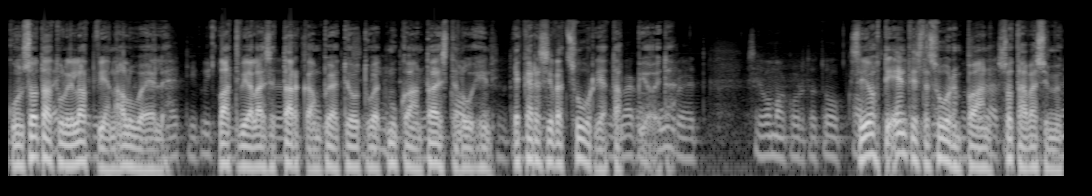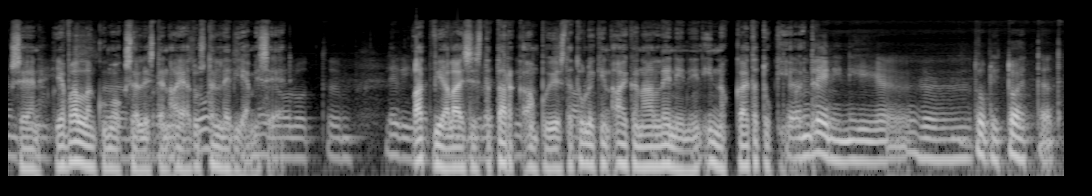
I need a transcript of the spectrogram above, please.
Kun sota tuli Latvian alueelle, latvialaiset tarkkaanpujat joutuivat mukaan taisteluihin ja kärsivät suuria tappioita. Se johti entistä suurempaan sotaväsymykseen ja vallankumouksellisten ajatusten leviämiseen. Latvialaisista tarkkampujista tulikin aikanaan Leninin innokkaita tukijoita. Lenini tublit toetajat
